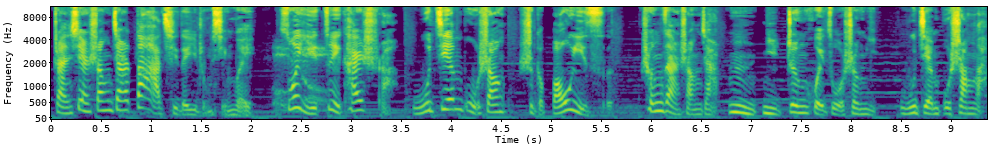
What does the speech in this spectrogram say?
展现商家大气的一种行为。所以最开始啊，无奸不商是个褒义词，称赞商家，嗯，你真会做生意，无奸不商啊。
